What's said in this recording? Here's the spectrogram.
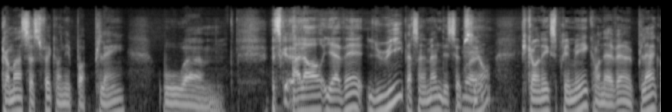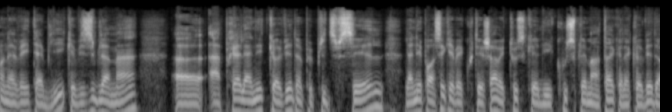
comment ça se fait qu'on n'est pas plein euh, que alors il y avait lui personnellement une déception, Ouais. puis qu'on a exprimé qu'on avait un plan qu'on avait établi que visiblement euh, après l'année de Covid un peu plus difficile, l'année passée qui avait coûté cher avec tout ce que les coûts supplémentaires que la Covid a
